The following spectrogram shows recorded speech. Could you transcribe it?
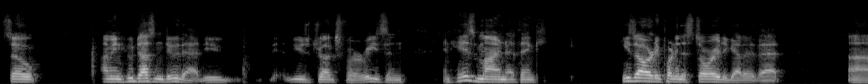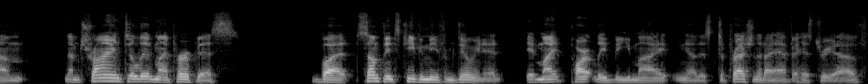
So, I mean, who doesn't do that? You use drugs for a reason. In his mind, I think he's already putting the story together that um, I'm trying to live my purpose, but something's keeping me from doing it. It might partly be my, you know, this depression that I have a history of.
